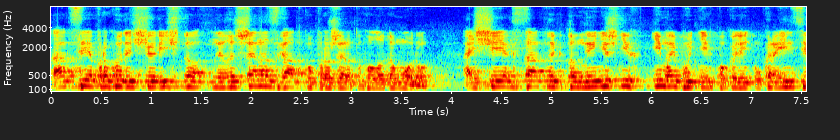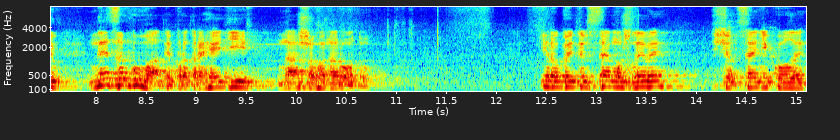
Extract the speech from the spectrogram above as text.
Акція проходить щорічно не лише на згадку про жертв голодомору, а ще як заклик до нинішніх і майбутніх поколінь українців не забувати про трагедії нашого народу і робити все можливе, щоб це ніколи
